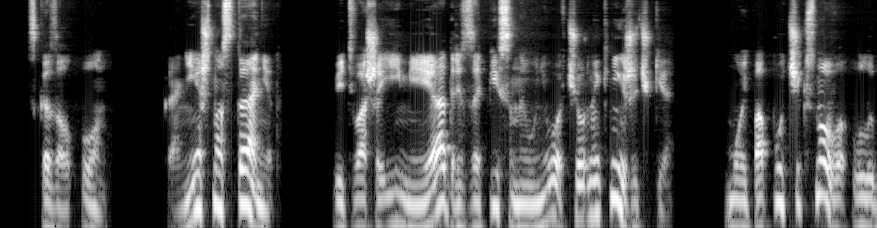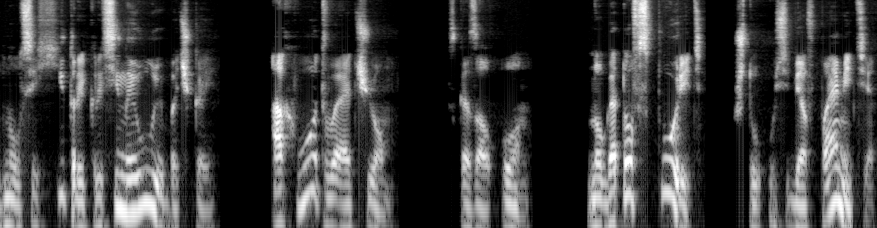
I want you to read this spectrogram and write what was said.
— сказал он. «Конечно, станет. Ведь ваше имя и адрес записаны у него в черной книжечке. Мой попутчик снова улыбнулся хитрой крысиной улыбочкой. «Ах, вот вы о чем!» — сказал он. «Но готов спорить, что у себя в памяти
